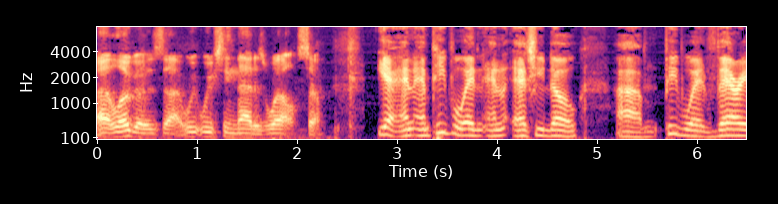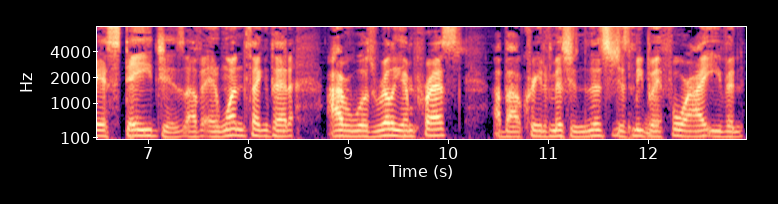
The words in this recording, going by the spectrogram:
uh, logos, uh, we, have seen that as well. So, yeah, and and people and and as you know. Um, people at various stages of it. And one thing that I was really impressed about Creative Missions. This is just me before I even,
